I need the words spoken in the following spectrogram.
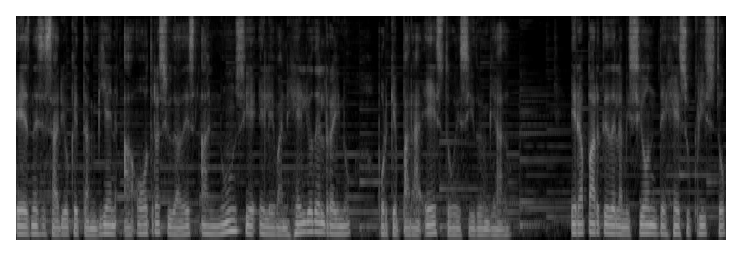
es necesario que también a otras ciudades anuncie el Evangelio del reino, porque para esto he sido enviado. Era parte de la misión de Jesucristo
